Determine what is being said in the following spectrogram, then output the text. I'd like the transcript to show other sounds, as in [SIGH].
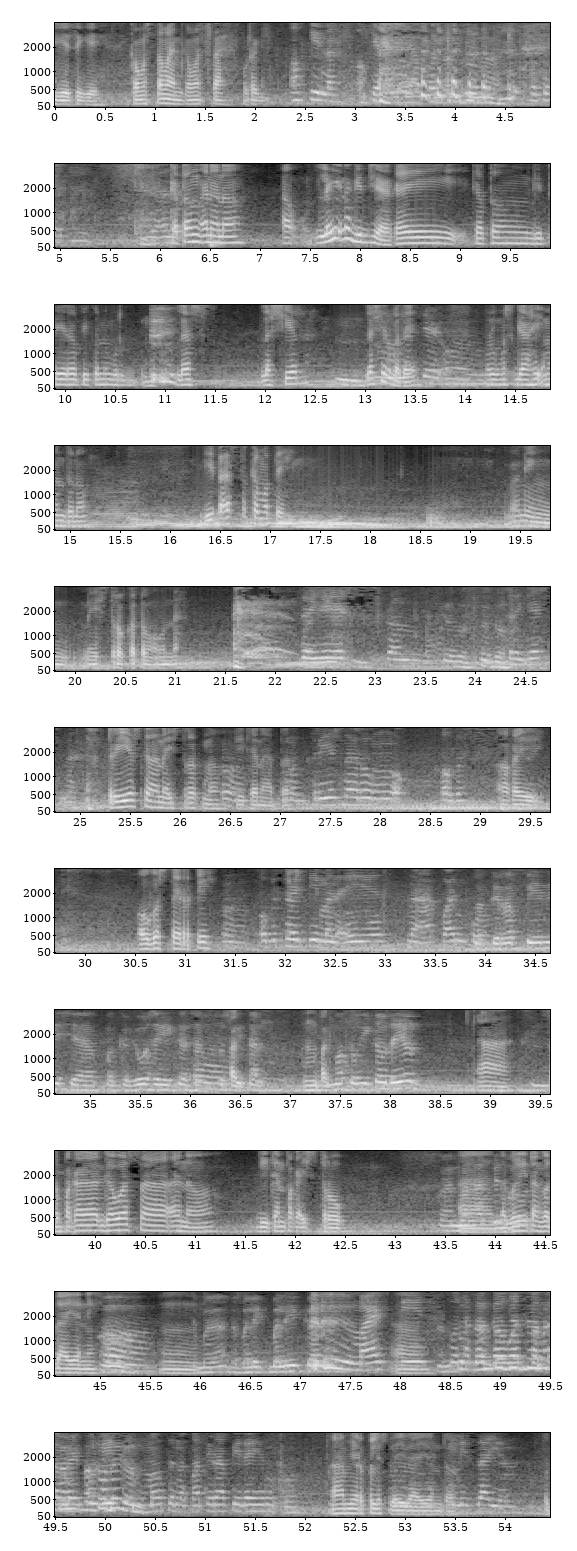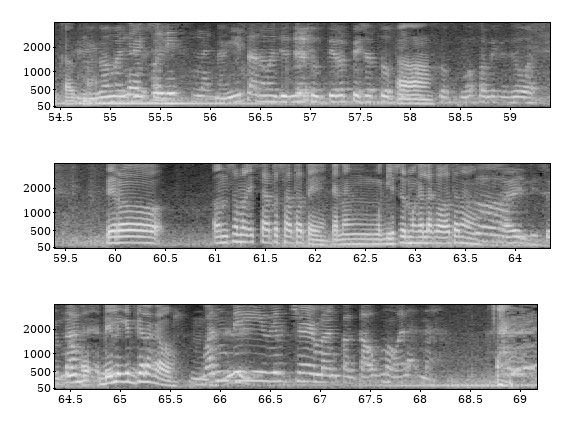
Sige, sige. Kamusta man? Kamusta? Murag Okay na. Okay na. Katong ano no? Ah, lahi na gid siya kay katong githerapy ko no murag [CLEARS THROAT] last last year. Last year ba Last tayo? year, oh. Murag mas gahi man to no. Itaas ta kamot eh. Maning na-stroke katong una. [LAUGHS] Three years from Three years na. 3 years ka na na-stroke no? Kay ka na to. Mag three years na rong August. Okay. August 30. Uh, August 30 man ay naakuan ko. Na-therapy ni siya pagkagawa sa ikan sa Oo. hospital. Mm, pag- Matong ikaw dayon. Ah, so pagkagawa sa ano, gikan pa ka stroke. Ah, hanapin mo? nagunitan ko dayan eh. Oo. Mm. Nabala- Nabalik-balikan. [CLEARS THROAT] Martis ko Ah. nakagawas Nandun din na pagka naka- Merkulis. Mao to nagpa-therapy dayon ko. Ah, Miyerkules day dayon to. Merkulis dayon. Pagkaugma. Merkulis nag- Nangita naman dyan niya itong therapy sa to. Oo. Kung kami kagawas. Pero unsa man status ato te? Kanang maglisod man kalakaw ato no. Oo. Ay, lisod Na-. Eh, dili gid kalakaw. Mm, One day wheelchair man pagkaugma wala na.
